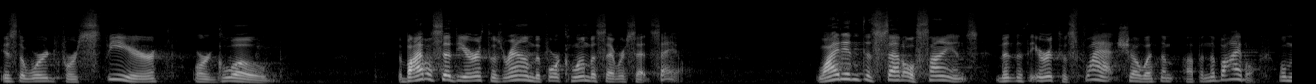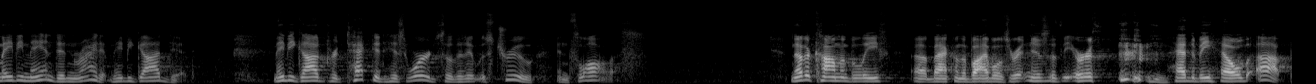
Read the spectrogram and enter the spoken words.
is the word for sphere or globe. The Bible said the earth was round before Columbus ever set sail. Why didn't the settled science that, that the earth was flat show up in the Bible? Well, maybe man didn't write it. Maybe God did. Maybe God protected his word so that it was true and flawless. Another common belief uh, back when the Bible was written is that the earth had to be held up.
